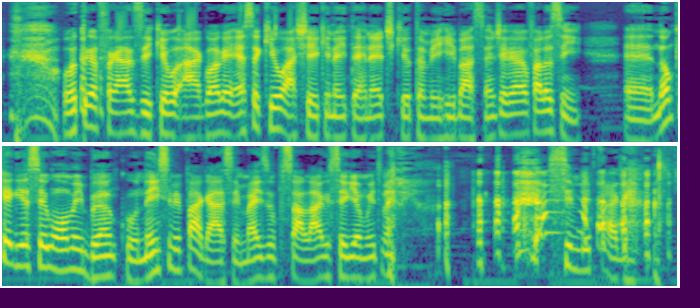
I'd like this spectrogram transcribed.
Outra frase que eu, agora, essa que eu achei aqui na internet, que eu também ri bastante, é que ela fala assim, é, não queria ser um homem branco, nem se me pagassem, mas o salário seria muito melhor se me pagassem.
